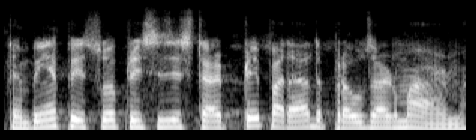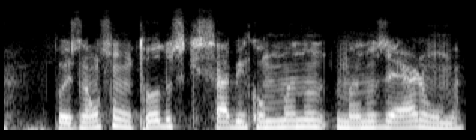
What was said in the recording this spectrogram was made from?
também a pessoa precisa estar preparada para usar uma arma, pois não são todos que sabem como manu manusear uma,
